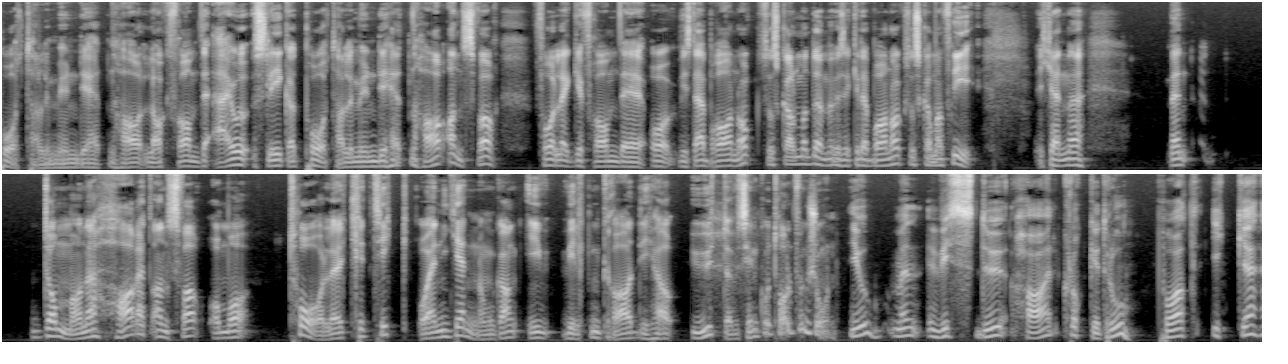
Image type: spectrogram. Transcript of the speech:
påtalemyndigheten har lagt fram. Det er jo slik at påtalemyndigheten har ansvar for å legge fram det, og hvis det er bra nok, så skal man dømme. Hvis ikke det er bra nok, så skal man frikjenne. Men dommerne har et ansvar om å tåle kritikk og en gjennomgang i hvilken grad de har utøvd sin kontrollfunksjon. Jo, men hvis du har klokketro på at ikke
